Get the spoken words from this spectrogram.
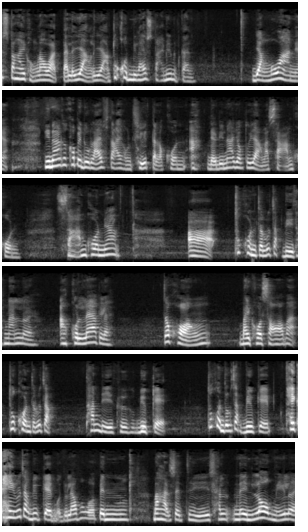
ฟ์สไตล์ของเราอะแต่ละอย่างละอย่าง ทุกคนมีไลฟ์สไตล์ไม่เหมือนกัน อย่างเมื่อวานเนี่ยดีน่าก็เข้าไปดูไลฟ์สไตล์ของชีวิตแต่ละคนอะเดี๋ยวดีน่ายกตัวอย่างมาสามคนสามคนเนี่ย อ่า ทุกคนจะรู้จักดีทั้งนั้นเลยอะคนแรกเลย เจ้าของ Microsoft อะ ทุกคนจะรู้จักท่านดีคือบิลเกตทุกคนจะรู้จักบิลเกตใครๆรู้จักบิลเกตหมดอยู่แล้วเพราะว่าเป็นมหาเศรษฐีในโลกนี้เลย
